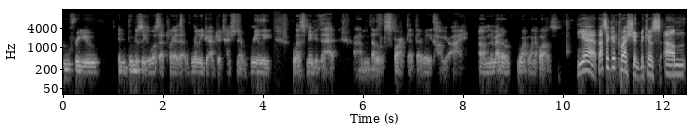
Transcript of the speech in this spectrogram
who for you in Bundesliga was that player that really grabbed your attention? That really was maybe that um, that little spark that that really caught your eye, um, no matter when, when, it was. Yeah, that's a good question because um,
